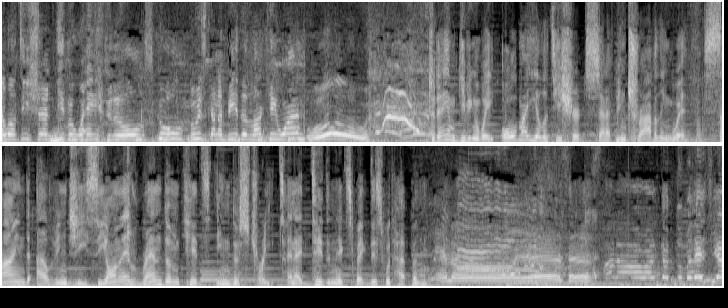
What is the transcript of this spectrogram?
Yellow t-shirt giveaway to the whole school. Who is gonna be the lucky one? Whoa! Today I'm giving away all my yellow t-shirts that I've been traveling with, signed Alwin GC on it, to random kids in the street. And I didn't expect this would happen. Hello! Yes, yes. Hello, welcome to Malaysia.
